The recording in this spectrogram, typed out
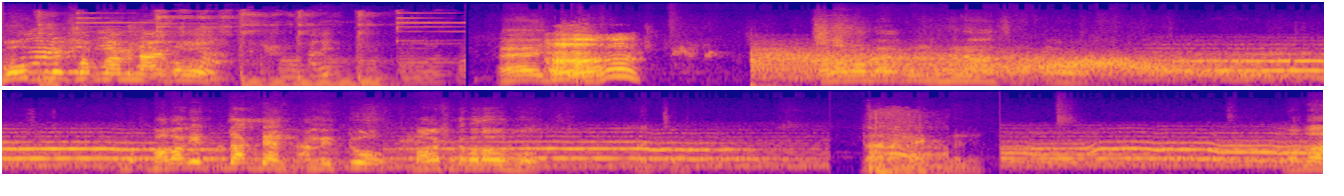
বহু দিনের স্বপ্ন আমি নাই হব এই ওলা বাবা এখন ধ্যানে আছে বাবাকে একটু ডাক দেন আমি একটু বাবার সাথে কথা বলব। আচ্ছা। দাঁড়ান এক মিনিট। বাবা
